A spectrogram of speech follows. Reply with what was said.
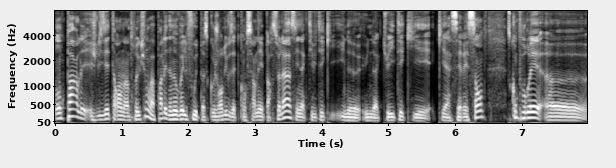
on parle, je disais en introduction, on va parler d'un novel food parce qu'aujourd'hui vous êtes concerné par cela. C'est une activité qui une, une actualité qui est qui est assez récente. Est-ce qu'on pourrait euh,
